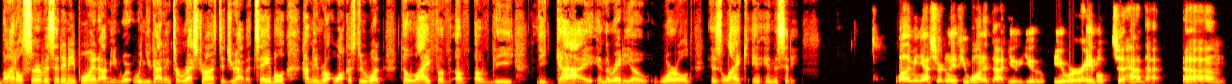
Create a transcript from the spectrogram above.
bottle service at any point? I mean, wh- when you got into restaurants, did you have a table? I mean, r- walk us through what the life of of of the the guy in the radio world is like in, in the city. Well, I mean, yeah, certainly. If you wanted that, you you you were able to have that. Um,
